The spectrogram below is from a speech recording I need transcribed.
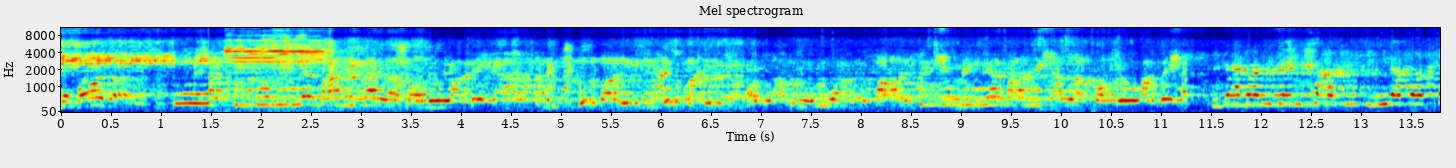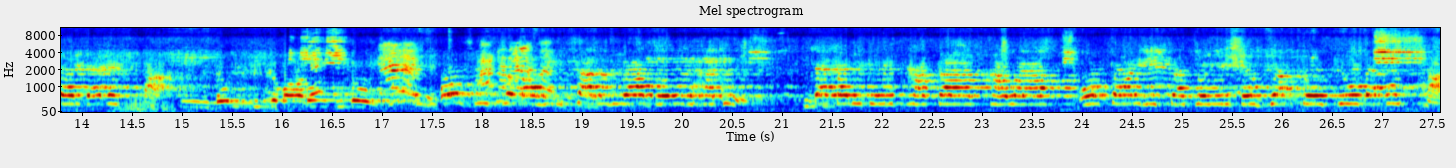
মুবারক। দুনিয়ার মালিক আল্লাহ সর্বাতে দুনিয়ার মালিক আল্লাহ সর্বাতে ব্যাপারীদের শারীরিক নিরাপত্তার ব্যবস্থা। সারুলিয়া হাটে ব্যাপারীদের থাকা খাওয়া ও পয় পর্যাপ্ত সুব্যবস্থা।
